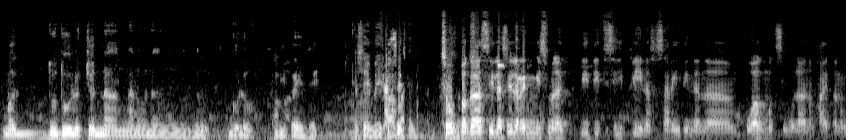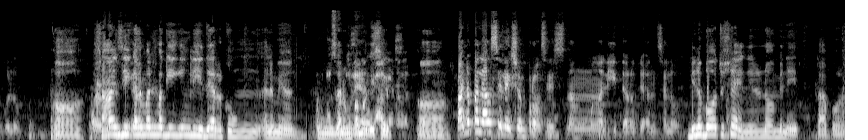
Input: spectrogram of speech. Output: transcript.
magdudulot yun ng, ano, ng, ng gulo. Hindi pwede. Kasi may Kasi- papatag. So, baga sila sila rin mismo nagdidisiplina sa sarili na na huwag magsimula ng kahit anong gulo. Oo. Saka hindi ka naman magiging leader kung, alam mo yun, kung ganun ka mag-isip. Oo. Paano pala ang selection process ng mga leader diyan sa loob? Binoboto siya eh, ninonominate. Tapos,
